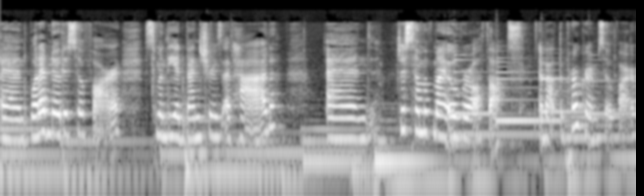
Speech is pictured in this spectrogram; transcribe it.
And what I've noticed so far, some of the adventures I've had, and just some of my overall thoughts about the program so far.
